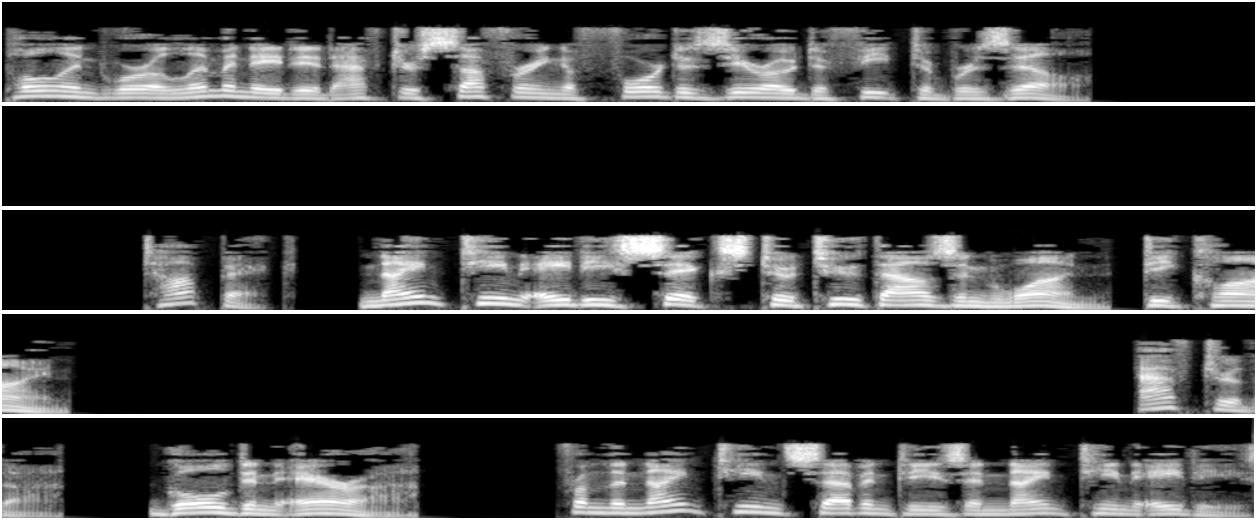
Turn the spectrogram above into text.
Poland were eliminated after suffering a 4–0 defeat to Brazil. Topic 1986 to 2001 decline. After the golden era from the 1970s and 1980s,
